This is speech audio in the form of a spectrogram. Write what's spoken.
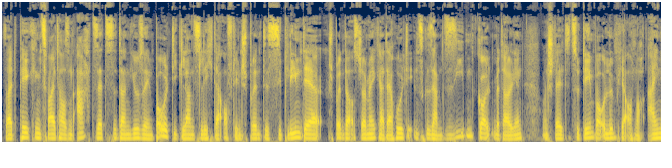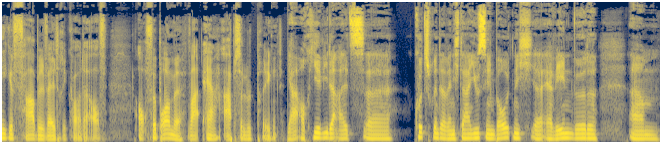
Seit Peking 2008 setzte dann Usain Bolt die Glanzlichter auf den Sprintdisziplin. Der Sprinter aus Jamaika, der holte insgesamt sieben Goldmedaillen und stellte zudem bei Olympia auch noch einige Fabelweltrekorde auf. Auch für Bäume war er absolut prägend. Ja, auch hier wieder als äh, Kurzsprinter, wenn ich da Usain Bolt nicht äh, erwähnen würde, ähm,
